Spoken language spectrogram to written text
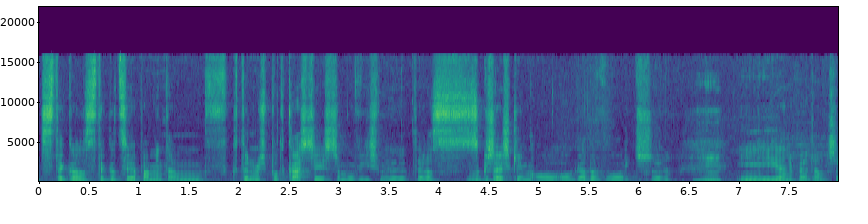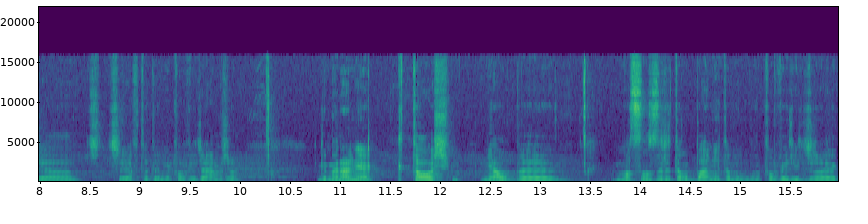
z tego, z tego co ja pamiętam, w którymś podcaście jeszcze mówiliśmy, teraz z Grześkiem o, o God of War 3 mhm. i ja nie pamiętam, czy ja, czy ja wtedy nie powiedziałem, że generalnie jak ktoś miałby mocno zrytą banię, to mógłby powiedzieć, że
